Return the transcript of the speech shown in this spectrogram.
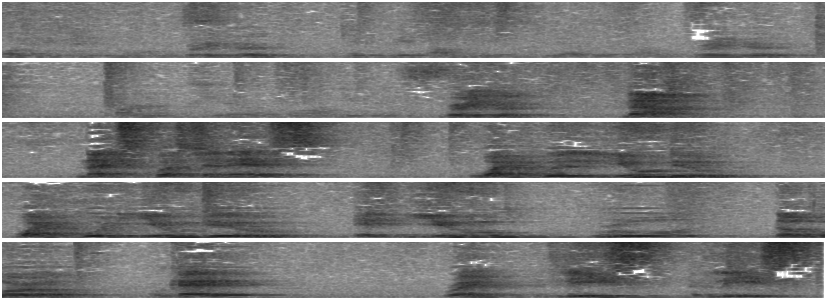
Protect animals. Very good. Get rid of nuclear weapons. Very good. Find a cure for illness. Very good. Now, next question is, what will you do? What would you do if you ruled the world? Okay? Right. At least, at least,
